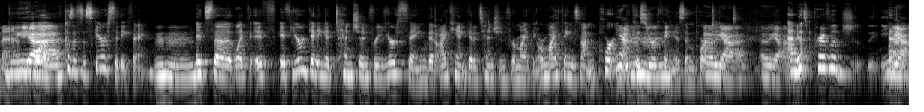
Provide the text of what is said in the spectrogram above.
them. Yeah. because it's a scarcity thing. mm-hmm. It's the like if if you're getting attention for your thing, then I can't get attention for my thing, or my thing's not important Yeah. because your Mhm. thing is important. Oh yeah. Oh yeah. And It's privilege. Yeah. yeah.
